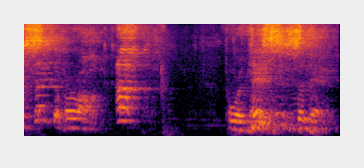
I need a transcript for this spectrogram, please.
Deborah said to Barak, Up, for this is the day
